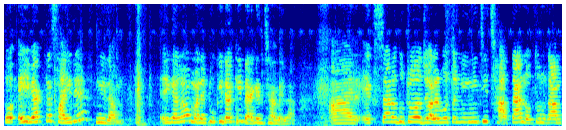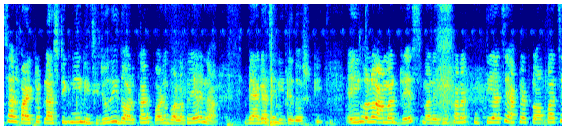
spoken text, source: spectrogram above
তো এই ব্যাগটা সাইডে নিলাম। এই গেল মানে টুকিটাকি ব্যাগের ঝামেলা। আর এক্সট্রা দুটো জলের বোতল নিয়ে নিয়েছি, ছাতা, নতুন গামছা আর কয়েকটা প্লাস্টিক নিয়ে নিয়েছি। যদি দরকার পরে বলা তো যায় না, ব্যাগ আছে, নিতে দোষ কি? এই হলো আমার ড্রেস মানে দুখানা কুর্তি আছে, একটা টপ আছে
